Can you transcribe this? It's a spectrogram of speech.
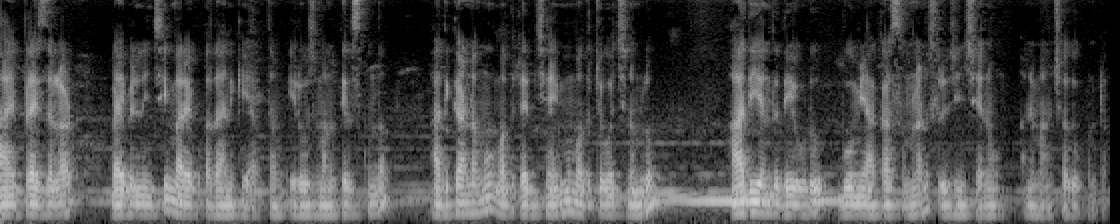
హాయ్ ప్రైజ్ అలాడ్ బైబిల్ నుంచి మరొక పదానికి అర్థం. ఈరోజు మనం తెలుసుకుందాం. అధికాండము మొదటి అధ్యాయము మొదటి వచనంలో ఆది ఎందు దేవుడు భూమి ఆకాశములను సృజించాను అని మనం చదువుకుంటాం.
